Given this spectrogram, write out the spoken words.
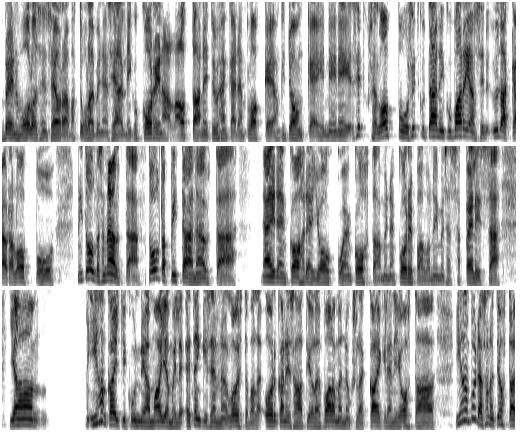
Ben Wallacein seuraava tuleminen siellä niin kuin korinalla ottaa niitä yhden käden blokkeja johonkin donkkeihin, niin, niin sitten kun se loppuu, sitten kun tämä niin kuin varianssin yläkäyrä loppuu, niin tolta se näyttää. Tolta pitää näyttää näiden kahden joukkueen kohtaaminen koripallon nimisessä pelissä. Ja Ihan kaikki kunnia Miamille, etenkin sen loistavalle organisaatiolle, valmennukselle, kaikille, niin johtaa, ihan voidaan sanoa, että johtaa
